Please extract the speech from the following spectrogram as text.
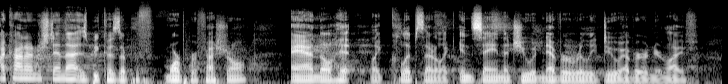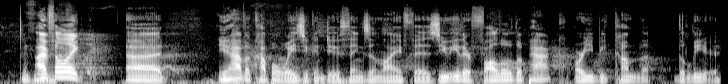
I kind of understand that is because they're prof- more professional, and they'll hit like clips that are like insane that you would never really do ever in your life. Mm-hmm. I feel like uh, you have a couple ways you can do things in life. Is you either follow the pack or you become the, the leader.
